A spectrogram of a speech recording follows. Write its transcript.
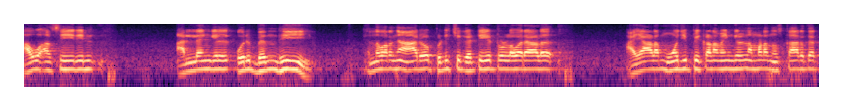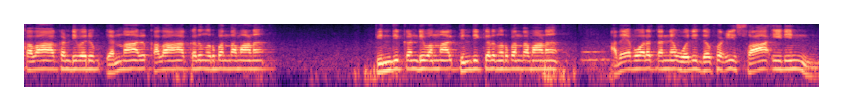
ഔ അസീരിൻ അല്ലെങ്കിൽ ഒരു ബന്ധി എന്ന് പറഞ്ഞാൽ ആരോ പിടിച്ചു കെട്ടിയിട്ടുള്ള ഒരാൾ അയാളെ മോചിപ്പിക്കണമെങ്കിൽ നമ്മുടെ നിസ്കാരത്തെ കലാക്കേണ്ടി വരും. എന്നാൽ കലാക്കൽ നിർബന്ധമാണ്. പിന്തിക്കേണ്ടി വന്നാൽ പിന്തിക്കൽ നിർബന്ധമാണ്. അതേപോലെ തന്നെ ഒലി ദഫി സ്വാഇരിൻ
